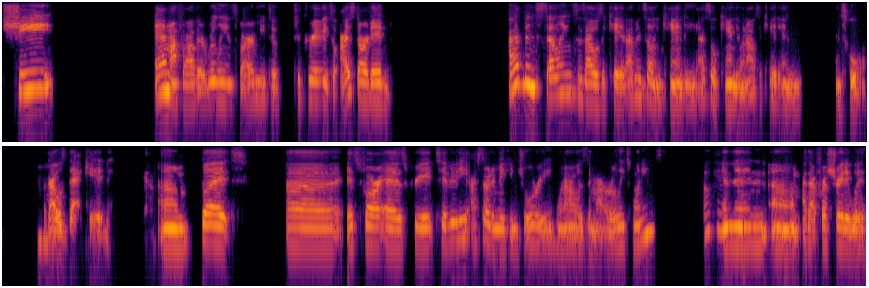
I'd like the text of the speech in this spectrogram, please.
she and my father really inspired me to to create. So I started. I've been selling since I was a kid. I've been selling candy. I sold candy when I was a kid in in school. Like I Mhm. was that kid. Yeah. Um, but uh, as far as creativity, I started making jewelry when I was in my early 20s. Okay. And then um, I got frustrated with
